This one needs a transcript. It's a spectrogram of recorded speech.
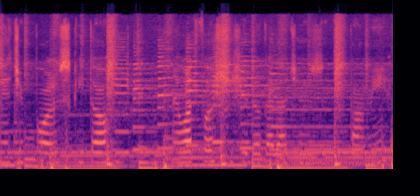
umiecie polski, to najłatwości się dogadacie z typami.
